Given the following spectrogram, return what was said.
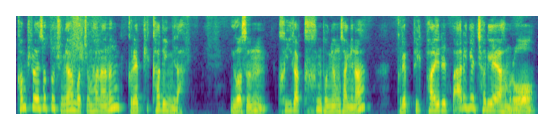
컴퓨터에서 또 중요한 것 중 하나는 그래픽 카드입니다. 이것은 크기가 큰 동영상이나 그래픽 파일을 빠르게 처리해야 하므로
